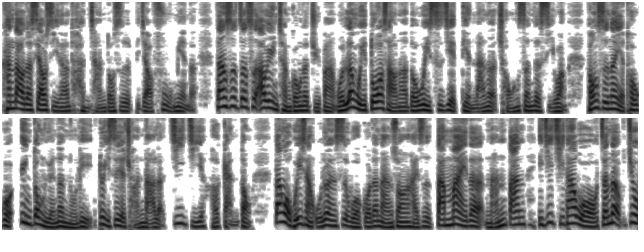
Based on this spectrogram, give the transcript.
看到的消息呢，很长都是比较负面的。但是这次奥运成功的举办，我认为多少呢，都为世界点燃了重生的希望。同时呢，也透过运动员的努力，对世界传达了积极和感动。当我回想，无论是我国的男双，还是丹麦的男单，以及其他我真的就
